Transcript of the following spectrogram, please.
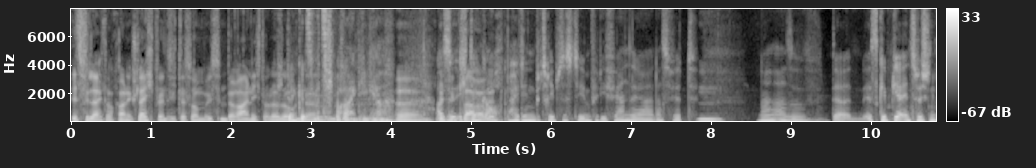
ist vielleicht auch gar nicht schlecht, wenn sich das so ein bisschen bereinigt oder so. Ich denke, es wird sich bereinigen, ja. Äh, also ich denke auch bei den Betriebssystemen für die Fernseher, das wird, mhm. ne, also da, es gibt ja inzwischen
